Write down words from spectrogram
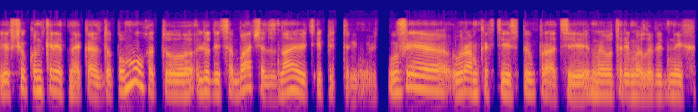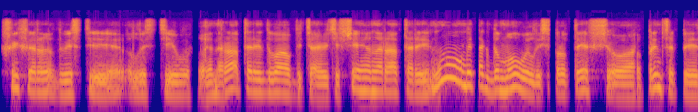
Якщо конкретна якась допомога, то люди це бачать, знають і підтримують. Уже у рамках цієї співпраці ми отримали від них шифер 200 листів, генератори два, обіцяють ще генератори. Ну ми так домовились про те, що в принципі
